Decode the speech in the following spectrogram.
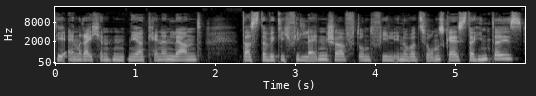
die Einreichenden näher kennenlernt, dass da wirklich viel Leidenschaft und viel Innovationsgeist dahinter ist.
